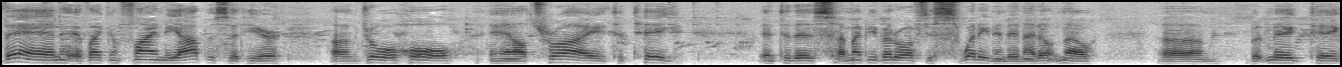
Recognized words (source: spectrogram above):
then, if I can find the opposite here, I'll drill a hole and I'll try to TIG into this. I might be better off just sweating it in, I don't know. Um, but MIG, TIG,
